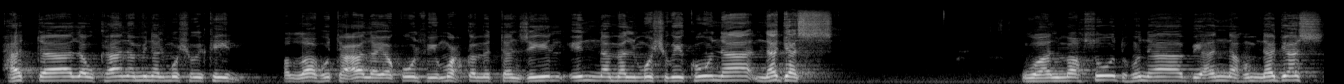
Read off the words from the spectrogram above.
حتى لو كان من المشركين. الله تعالى يقول في محكم التنزيل إنما المشركون نجس. والمقصود هنا بأنهم نجس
